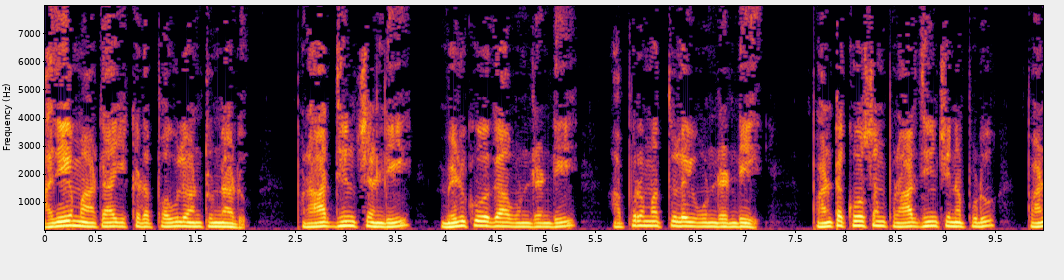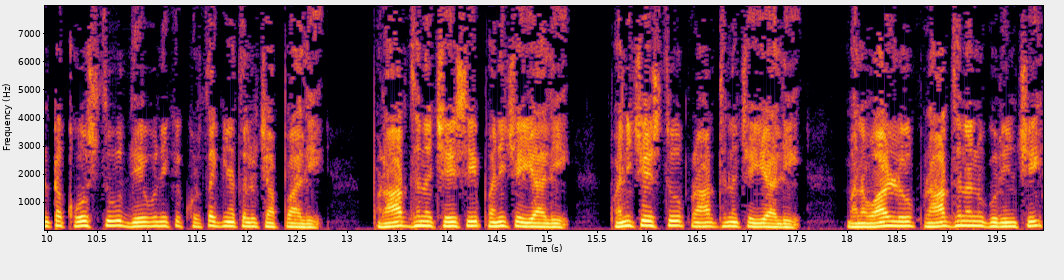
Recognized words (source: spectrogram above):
అదే మాట ఇక్కడ పౌలు అంటున్నాడు. ప్రార్థించండి మెలుకువగా ఉండండి అప్రమత్తులై ఉండండి. పంట కోసం ప్రార్థించినప్పుడు పంట కోస్తూ దేవునికి కృతజ్ఞతలు చెప్పాలి. ప్రార్థన చేసి పని చెయ్యాలి పని చేస్తూ ప్రార్థన చెయ్యాలి మన వాళ్ళు ప్రార్థనను గురించి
